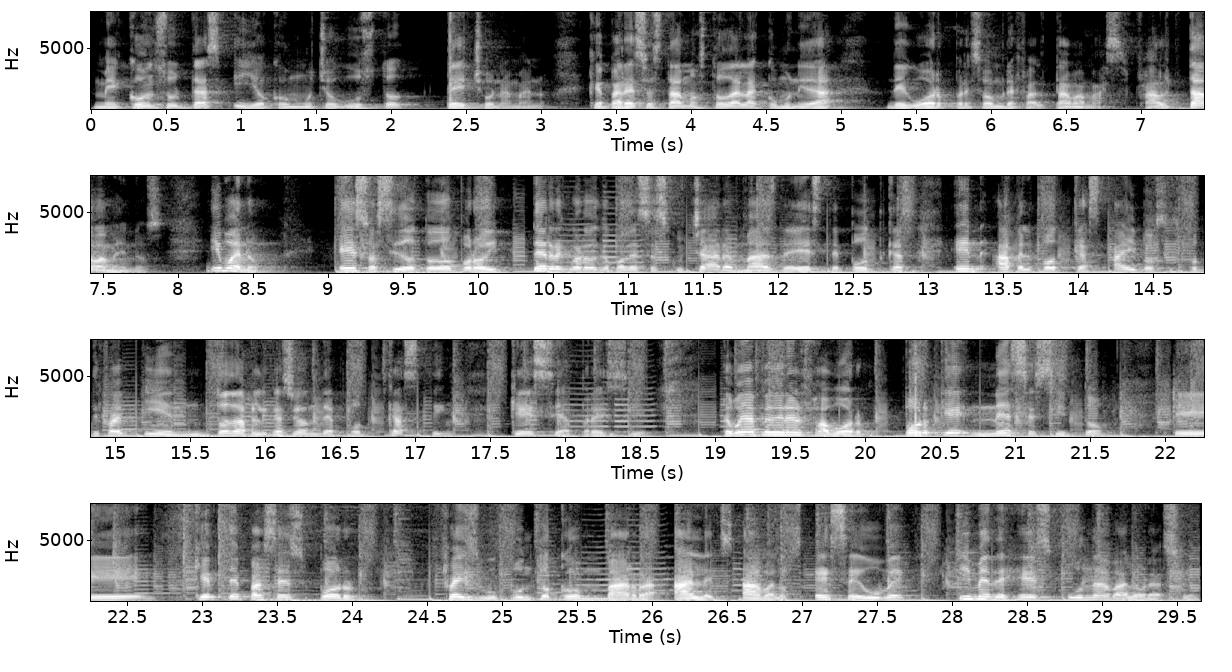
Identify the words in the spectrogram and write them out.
me consultas y yo con mucho gusto te echo una mano. Que para eso estamos toda la comunidad de WordPress. Hombre, faltaba más, faltaba menos. Y bueno, eso ha sido todo por hoy. Te recuerdo que puedes escuchar más de este podcast en Apple Podcasts, iVoox, Spotify y en toda aplicación de podcasting que se aprecie. Te voy a pedir el favor porque necesito eh, que te pases por facebook.com barra SV y me dejes una valoración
